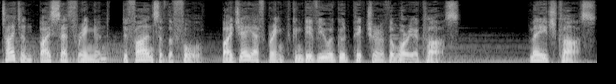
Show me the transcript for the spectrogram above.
Titan, by Seth Ring and Defiance of the Fall, by J.F. Brink can give you a good picture of the warrior class. Mage class.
